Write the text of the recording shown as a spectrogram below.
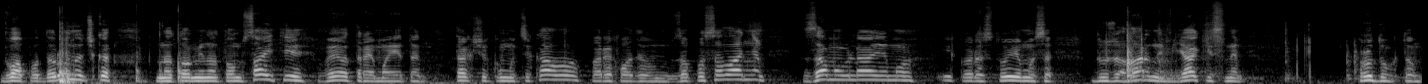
два подаруночка на тому і на тому сайті ви отримаєте. Так що, кому цікаво, переходимо за посиланням, замовляємо і користуємося дуже гарним, якісним продуктом.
